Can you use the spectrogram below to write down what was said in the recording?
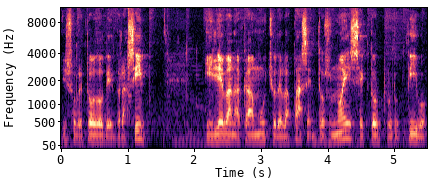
y sobre todo de Brasil y llevan acá mucho de La Paz, entonces no hay sector productivo.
